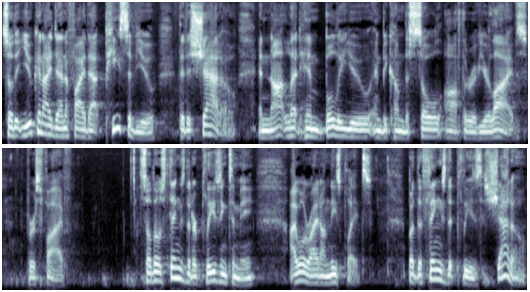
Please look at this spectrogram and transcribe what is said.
so that you can identify that piece of you that is shadow and not let him bully you and become the sole author of your lives. Verse 5. So, those things that are pleasing to me, I will write on these plates. But the things that please shadow,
